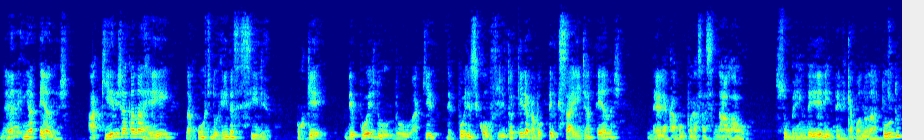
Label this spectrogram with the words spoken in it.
né, em Atenas. Aqui ele já está na rei, na corte do rei da Sicília. Porque depois do, do aqui depois desse conflito aqui ele acabou teve que sair de Atenas né? ele acabou por assassinar lá o sobrinho dele teve que abandonar tudo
